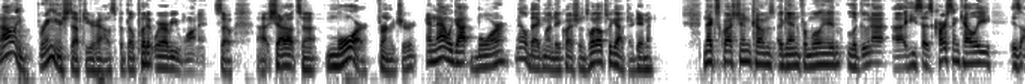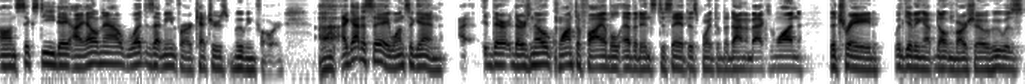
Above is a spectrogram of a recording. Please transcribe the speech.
not only bring your stuff to your house, but they'll put it wherever you want it. So uh, shout out to More Furniture. And now we got more Mailbag Monday questions. What else we got there, Damon? Next question comes again from William Laguna. Uh, he says Carson Kelly is on 60 day IL now. What does that mean for our catchers moving forward? Uh, I got to say, once again, I, there there's no quantifiable evidence to say at this point that the Diamondbacks won the trade with giving up Dalton Varsho, who was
